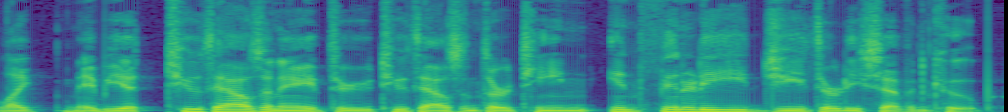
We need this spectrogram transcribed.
like maybe a 2008 through 2013 Infiniti G37 Coupe.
